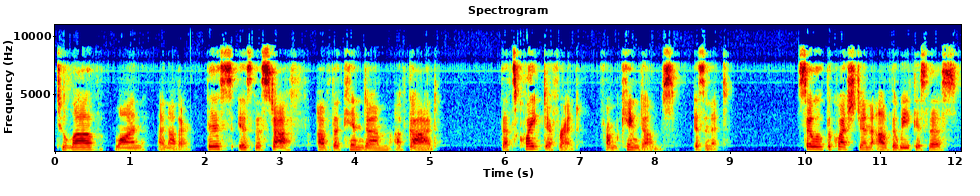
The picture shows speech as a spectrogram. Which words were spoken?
to love one another. This is the stuff of the kin-dom of God. That's quite different from kingdoms, isn't it? So, the question of the week is this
